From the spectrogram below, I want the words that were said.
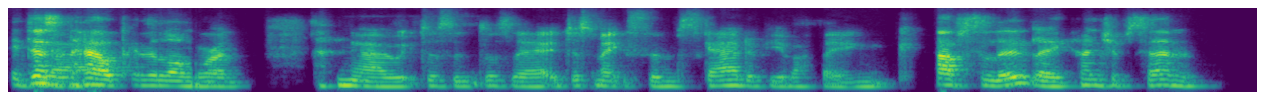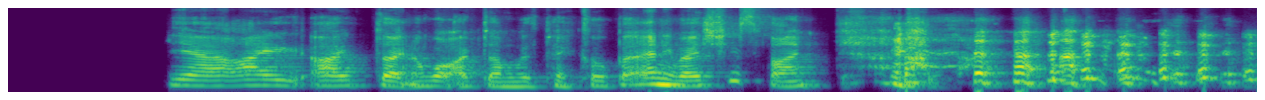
It doesn't yeah. help in the long run. No, it doesn't, does it? It just makes them scared of you, I think. Absolutely, hundred percent. Yeah, I, I don't know what I've done with Pickle, but anyway, she's fine.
